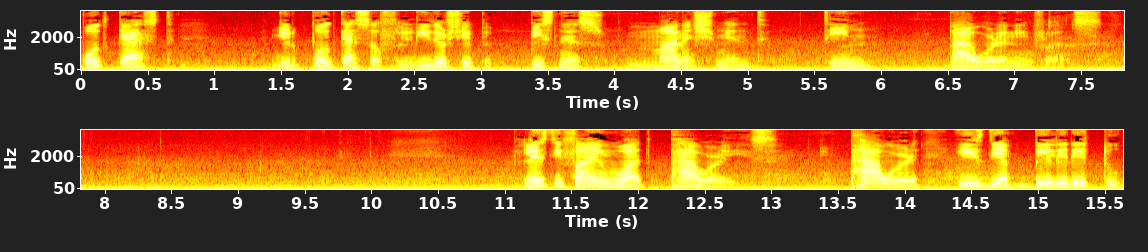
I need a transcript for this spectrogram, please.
Podcast, your podcast of leadership, business, management, team, power, and influence. Let's define what power is. Power is the ability to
